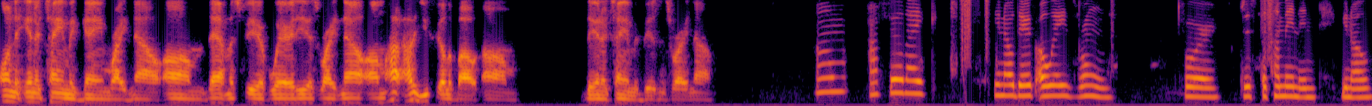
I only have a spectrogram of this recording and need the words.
on the entertainment game right now um the atmosphere of where it is right now? Um how, how do you feel about um the entertainment business right now? Um i feel like you know there's always room for just to come in and you know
